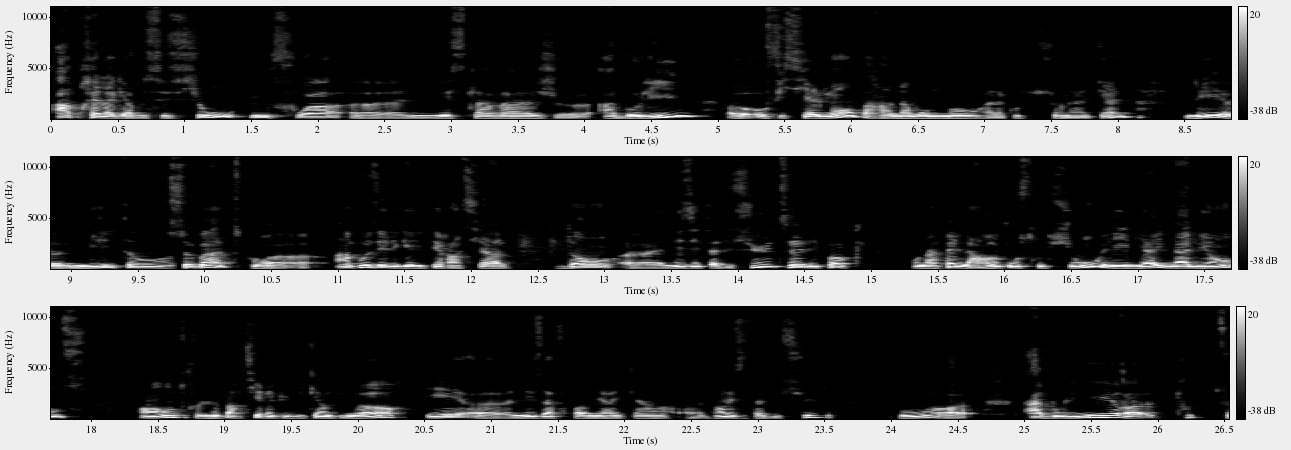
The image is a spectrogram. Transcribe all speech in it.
après la guerre de sécession, une fois euh, l'esclavage euh, aboli officiellement par un amendement à la Constitution américaine, les militants se battent pour imposer l'égalité raciale dans les États du Sud. C'est l'époque qu'on appelle la reconstruction et il y a une alliance entre le Parti républicain du Nord et euh, les Afro-Américains euh, dans les États du Sud pour euh, abolir toute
